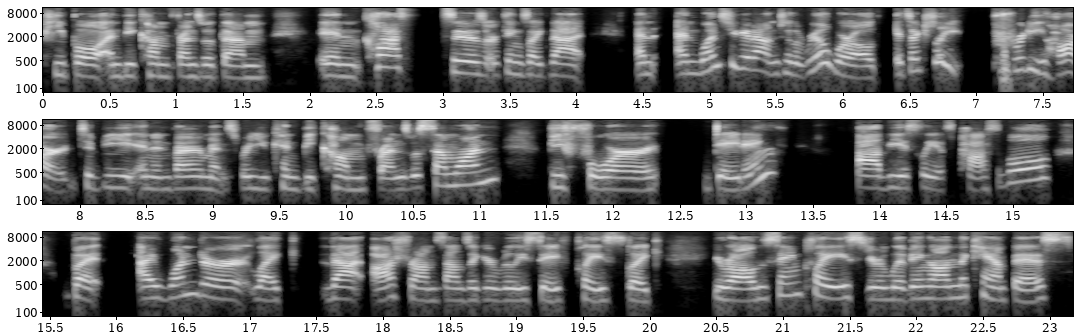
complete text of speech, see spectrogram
people and become friends with them in classes or things like that. And and once you get out into the real world it's actually pretty hard to be in environments where you can become friends with someone before dating. Obviously it's possible but i wonder like that ashram sounds like a really safe place. Like you're all in the same place you're living on the campus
